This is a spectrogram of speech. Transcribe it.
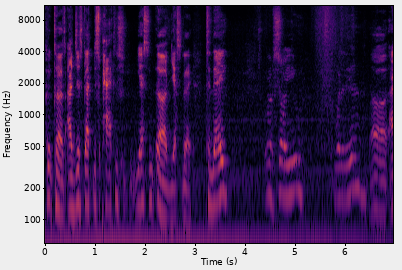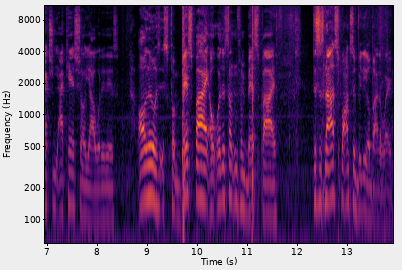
cause I just got this package yes uh yesterday. Today, I'm show you what it is. Uh, actually, I can't show y'all what it is. All I know is it's from Best Buy. I ordered something from Best Buy. This is not a sponsored video, by the way.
